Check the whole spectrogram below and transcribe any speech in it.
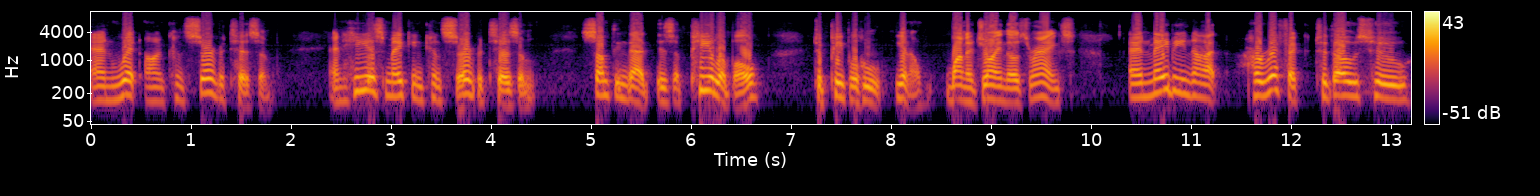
and wit on conservatism, and he is making conservatism something that is appealable to people who, you know, want to join those ranks, and maybe not horrific to those who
